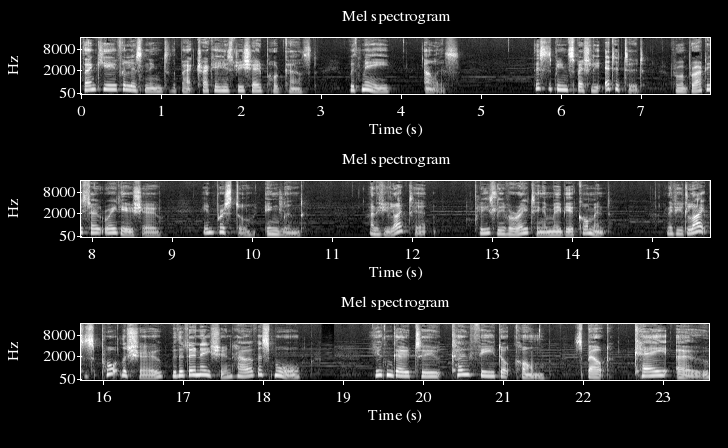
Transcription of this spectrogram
Thank you for listening to the Backtracker History Show podcast with me, Alice. This has been specially edited from a Bradley Stoke radio show in Bristol, England. And if you liked it, please leave a rating and maybe a comment. And if you'd like to support the show with a donation, however small, you can go to Ko-Fi.com, spelt K O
